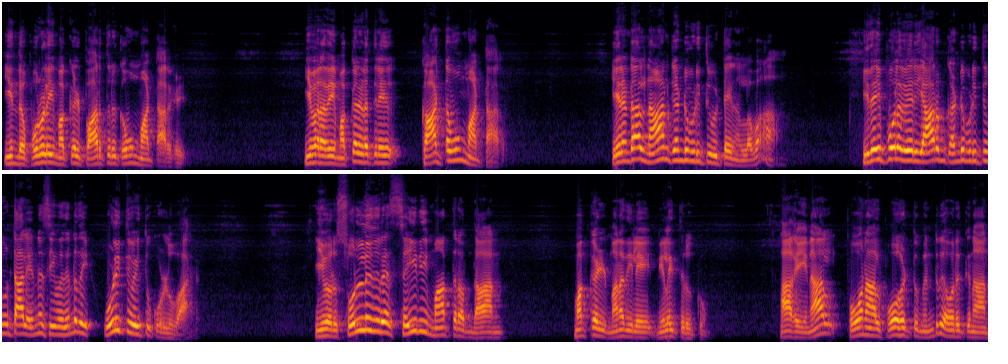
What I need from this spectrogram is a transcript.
இந்த பொருளை மக்கள் பார்த்திருக்கவும் மாட்டார்கள். இவர் அதை மக்களிடத்திலே காட்டவும் மாட்டார். ஏனென்றால் நான் கண்டுபிடித்து விட்டேன் அல்லவா? இதை போல வேறு யாரும் கண்டுபிடித்து விட்டால் என்ன செய்வது என்றதை ஒழித்து வைத்துக் கொள்ளுவார் இவர் சொல்லுகிற செய்தி மாத்திரம்தான் மக்கள் மனதிலே நிலைத்திருக்கும். ஆகையினால் போனால் போகட்டும் என்று அவருக்கு நான்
